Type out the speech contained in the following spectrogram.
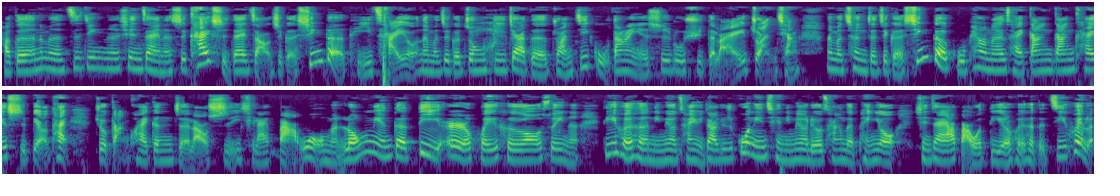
好的，那么资金呢，现在呢是开始在找这个新的题材哦。那么这个中低价的转机股，当然也是陆续的来转强。那么趁着这个新的股票呢，才刚刚开始表态，就赶快跟着老师一起来把握我们龙年的第二回合哦。所以呢，第一回合你没有参与到，就是过年前你没有留仓的朋友，现在要把握第二回合的机会了。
